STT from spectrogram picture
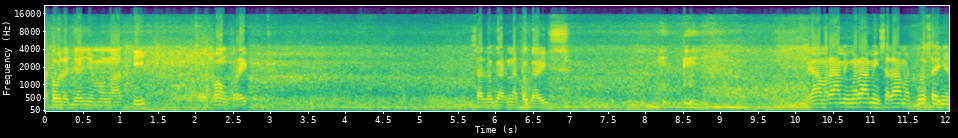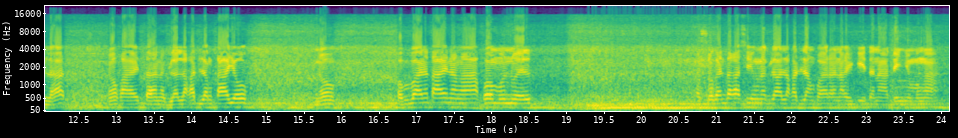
katulad yan yung mga T concrete. Sa lugar na to guys. Kaya maraming maraming salamat po sa inyong lahat. No, kahit ah, naglalakad lang tayo no, pababa na tayo ng ah, Commonwealth. Mas maganda kasi yung naglalakad lang para nakikita natin yung mga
